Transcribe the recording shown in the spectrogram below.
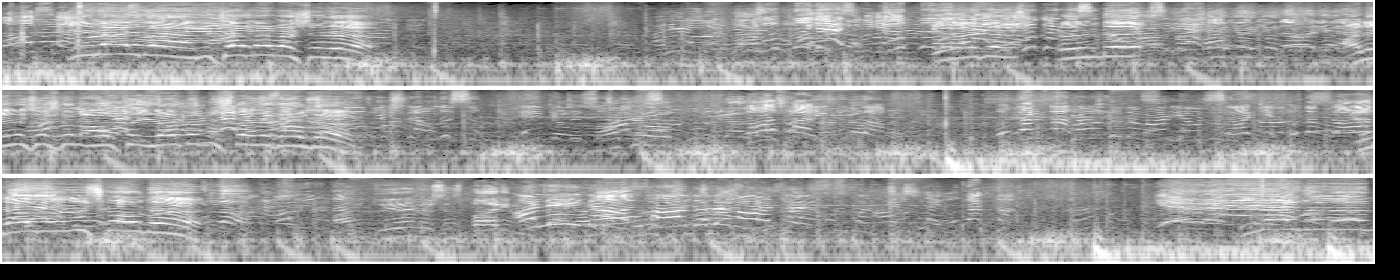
Daha sen. İlayda mükemmel başladı. Daha sakin. Odaklan. Yanda da var yanda. Sakin. Odaklan. İlayda'nın 3 kaldı. Al yanından. Duyuramıyorsanız bağırayım. Aleyna sağda da vardı. İlayda'nın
